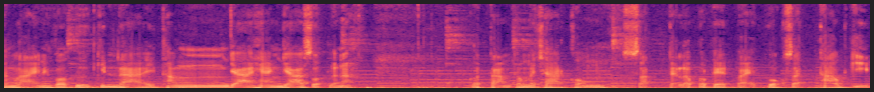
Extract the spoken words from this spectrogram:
ทั้งหลายนี่ก็คือกินได้ทั้งหญ้าแห้งหญ้าสดแหละนะ ก็ตามธรรมชาติของสัตว์ แต่ละประเภทไปพวกสัตว์เท้ากีบ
